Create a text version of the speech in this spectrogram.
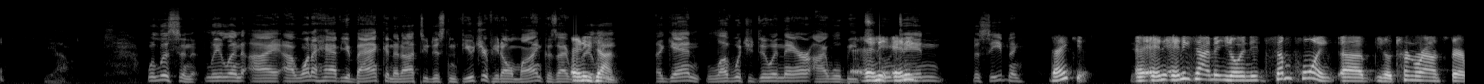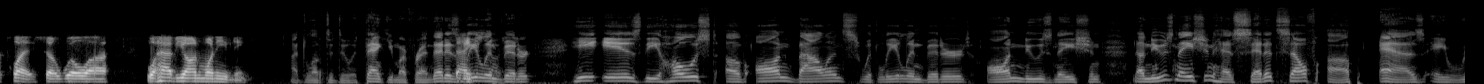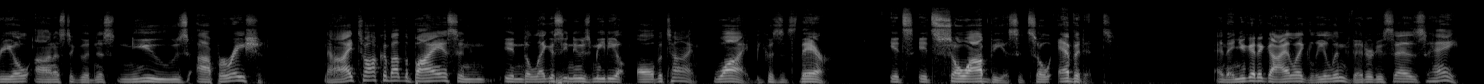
Yeah. Well, listen, Leland, I, I want to have you back in the not too distant future if you don't mind, because I really, Anytime. again, love what you're doing there. I will be Any- tuned any- in this evening. Thank you. And anytime, you know, and at some point, uh, you know, turnaround's fair play. So we'll uh, we'll have you on one evening. I'd love to do it. Thank you, my friend. That is Thanks. Leland Vittert. He is the host of On Balance with Leland Vittert on News Nation. Now, News Nation has set itself up as a real, honest to goodness news operation. Now, I talk about the bias in, in the legacy news media all the time. Why? Because it's there. It's it's so obvious. It's so evident. And then you get a guy like Leland Vittert who says, "Hey,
